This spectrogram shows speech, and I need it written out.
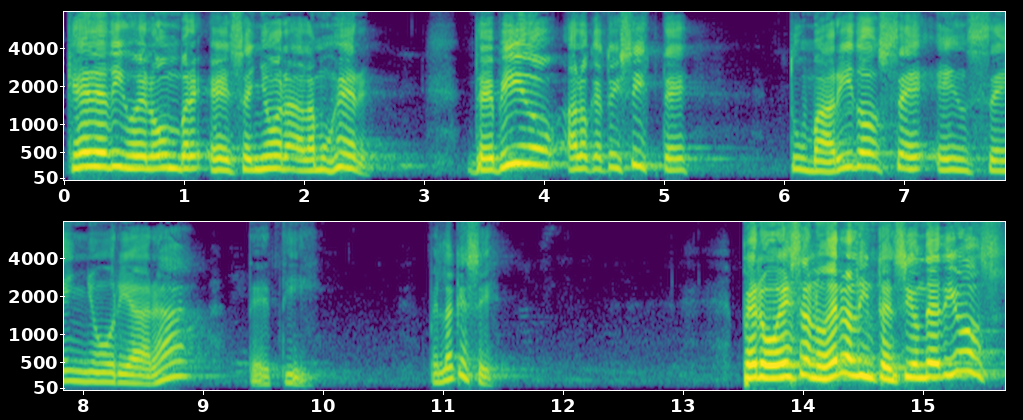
¿Qué le dijo el hombre, el Señor a la mujer? Debido a lo que tú hiciste, tu marido se enseñoreará de ti. ¿Verdad que sí? Pero esa no era la intención de Dios.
